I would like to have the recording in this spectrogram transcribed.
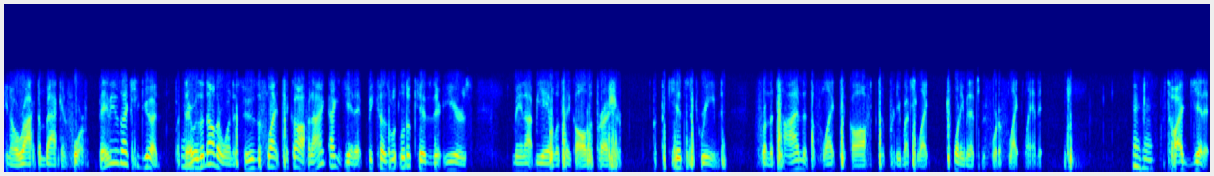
you know rocked them back and forth. Baby was actually good, but there Mhm. was another one as soon as the flight took off, and I I get it because with little kids, their ears may not be able to take all the pressure, but the kids screamed from the time that the flight took off to pretty much like 20 minutes before the flight landed. Mhm. So I get it.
